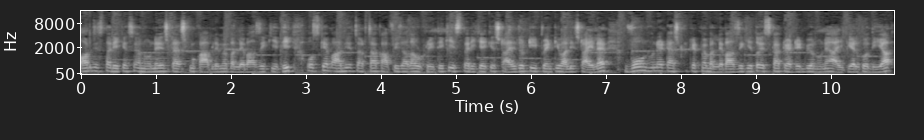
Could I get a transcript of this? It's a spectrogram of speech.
और जिस तरीके से उन्होंने इस टेस्ट मुकाबले में बल्लेबाजी की थी। उसके बाद ये चर्चा काफ़ी ज़्यादा उठ रही थी कि इस तरीके की स्टाइल, जो टी वाली स्टाइल है, वो उन्होंने टेस्ट क्रिकेट में बल्लेबाजी की तो इसका क्रेडिट भी उन्होंने आईपीएल को दिया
